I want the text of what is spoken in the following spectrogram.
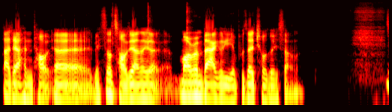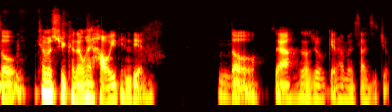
大家很讨呃，每次都吵架那个 Marvin Bagley 也不在球队上了，so chemistry 可能会好一点点，so 这样，然后就给他们三十九。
